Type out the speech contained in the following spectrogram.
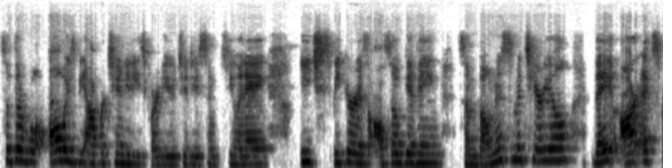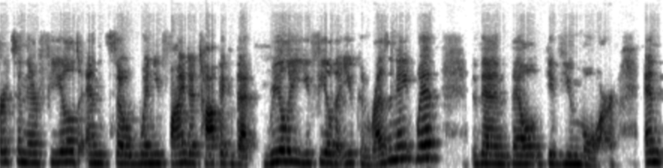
So there will always be opportunities for you to do some Q&A. Each speaker is also giving some bonus material. They are experts in their field. And so when you find a topic that really you feel that you can resonate with, then they'll give you more. And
